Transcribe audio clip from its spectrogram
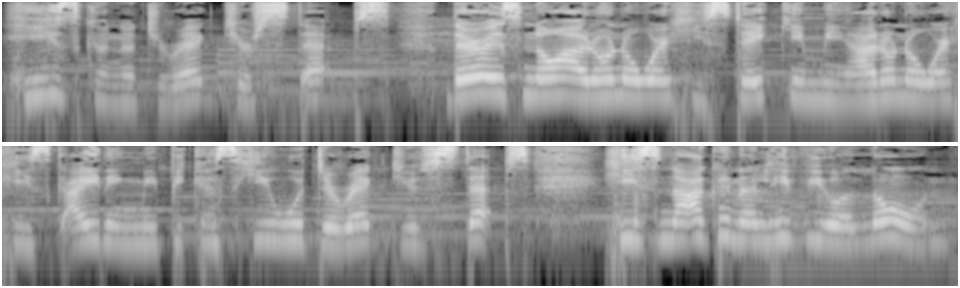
He's going to direct your steps. There is no, I don't know where He's taking me. I don't know where He's guiding me because He will direct your steps. He's not going to leave you alone.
